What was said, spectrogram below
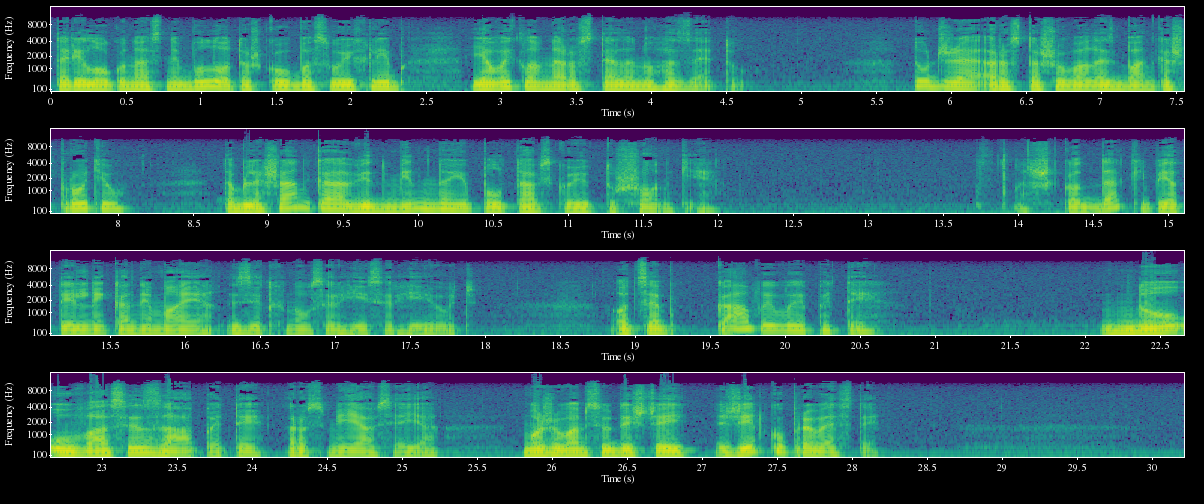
Тарілок у нас не було, тож ковбасу і хліб я виклав на розстелену газету. Тут же розташувалась банка шпротів та бляшанка відмінної полтавської тушонки. Шкода, кип'ятильника немає, зітхнув Сергій Сергійович. Оце б кави випити. Ну, у вас і запити, розсміявся я. Може, вам сюди ще й жінку привезти?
